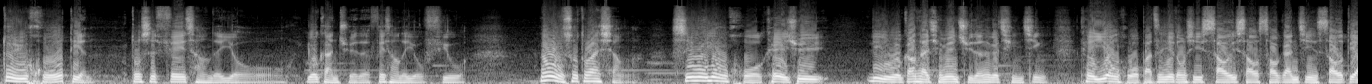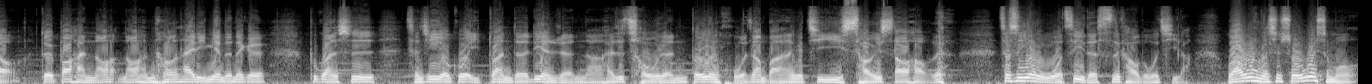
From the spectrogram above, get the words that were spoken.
对于火点都是非常的有有感觉的，非常的有 feel。那我有时候都在想啊，是因为用火可以去。例如我刚才前面举的那个情境，可以用火把这些东西烧一烧，烧干净，烧掉。对，包含脑脑脑海里面的那个，不管是曾经有过一段的恋人啊，还是仇人，都用火这样把那个记忆烧一烧好了。这是用我自己的思考逻辑啊。我要问的是说，为什么？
